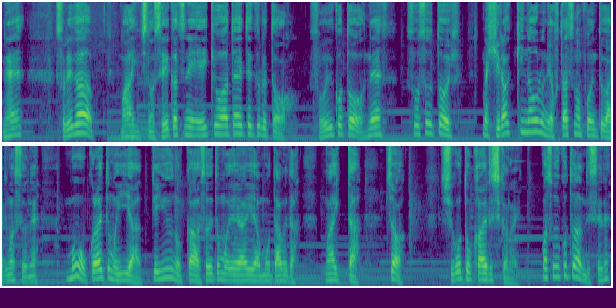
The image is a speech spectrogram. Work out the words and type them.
ね。それが毎日の生活に影響を与えてくると。そういうことをね。そうすると、まあ、開き直るには2つのポイントがありますよね。もう怒られてもいいやっていうのか、それともいやいやもうダメだ。参った。じゃあ仕事を変えるしかない、まあ、そういうことなんですよね。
